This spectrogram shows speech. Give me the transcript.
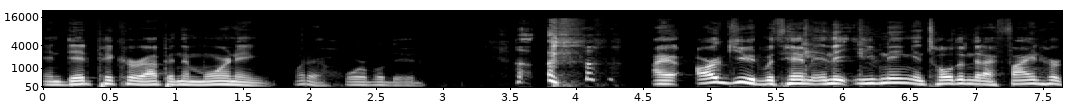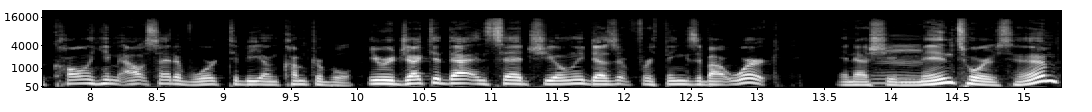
and did pick her up in the morning. What a horrible dude. I argued with him in the evening and told him that I find her calling him outside of work to be uncomfortable. He rejected that and said she only does it for things about work. And as she mm. mentors him,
